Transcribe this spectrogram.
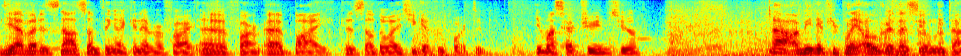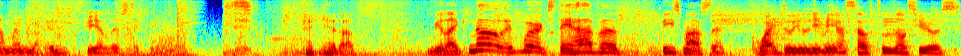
Yeah, but it's not something I can ever far, uh, farm uh, buy because otherwise you get reported. You must have dreams, you know. No, I mean if you play ogre, that's the only time when you can realistically pick it up. Be like, no, it works. They have a beastmaster. Why do you limit yourself to those heroes?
